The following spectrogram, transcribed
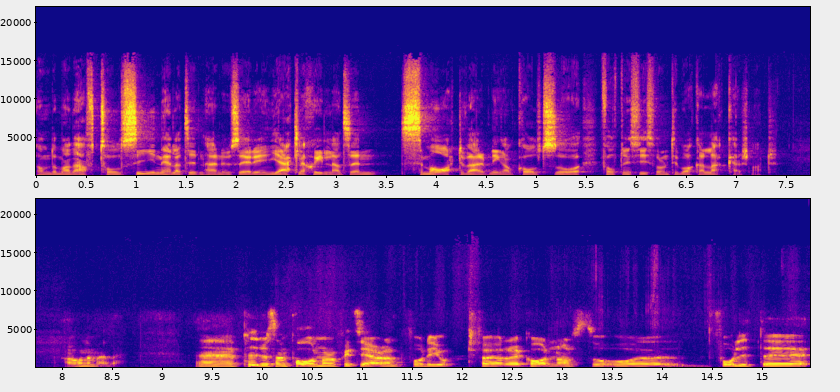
om de hade haft Tolsin hela tiden här nu så är det en jäkla skillnad. Så en smart värvning av Colts och förhoppningsvis får de tillbaka lack här snart. Jag håller med dig. Eh, Peterson, Palmer och Fitzgerald får det gjort för Cardinals och, och lite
